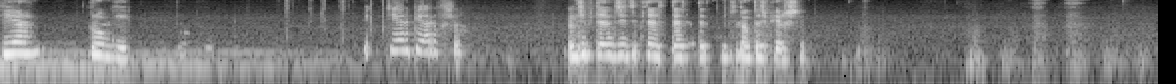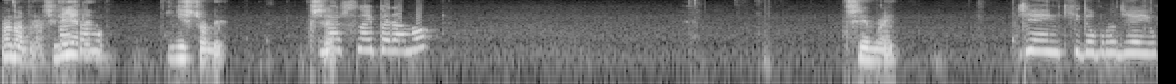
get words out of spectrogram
Tier drugi. Tier pierwszy. Ty, ty, ty, no to jest pierwszy. No dobra, czyli Masz jeden ammo? zniszczony. Trzech. Masz snajper ammo? Trzymaj. Dzięki, dobrodzieju.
